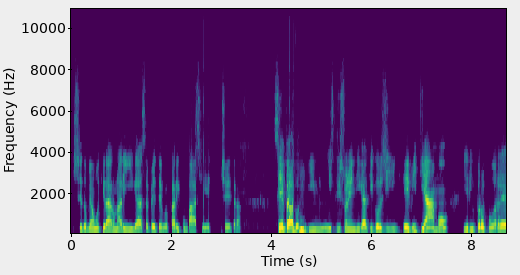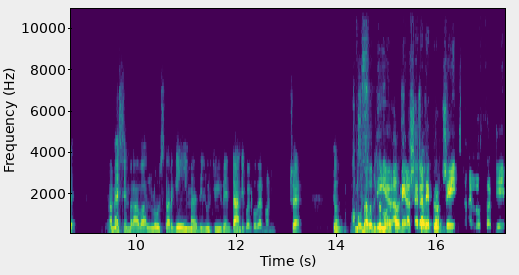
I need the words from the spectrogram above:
se dobbiamo tirare una riga, sapete fare i compassi, eccetera. Se però mm-hmm. i ministri sono indicati così, evitiamo di riproporre. A me sembrava l'All Star Game degli ultimi vent'anni quel governo lì. Cioè, ma posso dire, almeno c'era cioè, LeBron James nello Star Game,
